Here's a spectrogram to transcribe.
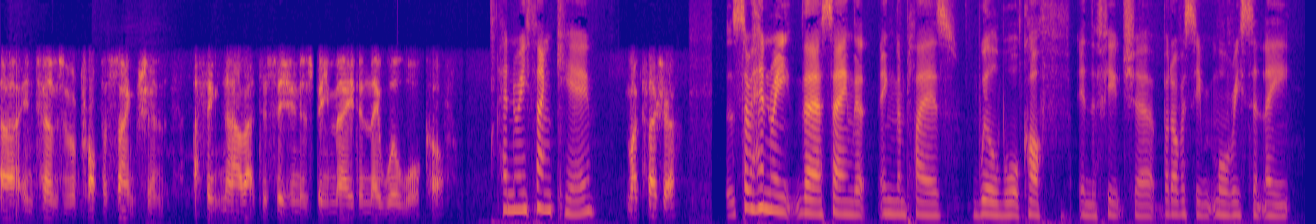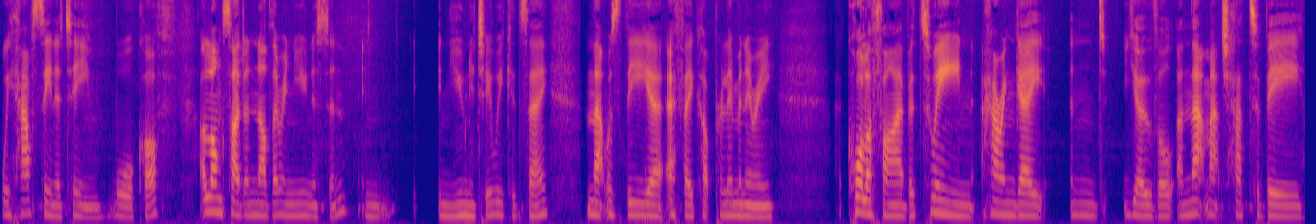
uh, in terms of a proper sanction, I think now that decision has been made and they will walk off. Henry, thank you. My pleasure. So, Henry, they're saying that England players will walk off in the future, but obviously, more recently, we have seen a team walk off alongside another in unison, in in unity, we could say, and that was the uh, FA Cup preliminary qualifier between Haringey and Yeovil, and that match had to be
